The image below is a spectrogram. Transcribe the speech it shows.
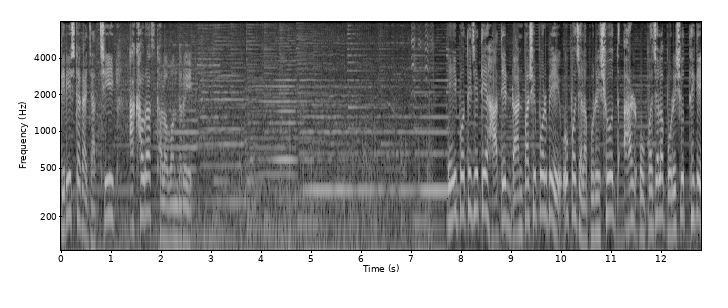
তিরিশ টাকায় যাচ্ছি আখাউড়া স্থলবন্দরে। এই পথে যেতে হাতের ডান পাশে পড়বে উপজেলা পরিষদ, আর উপজেলা পরিষদ থেকে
